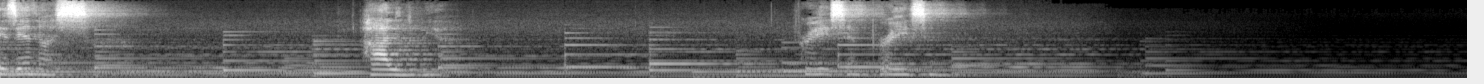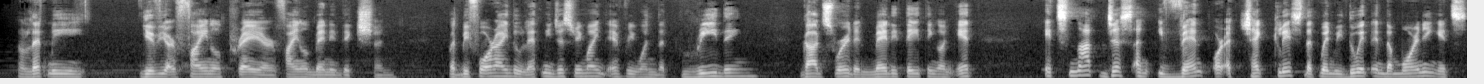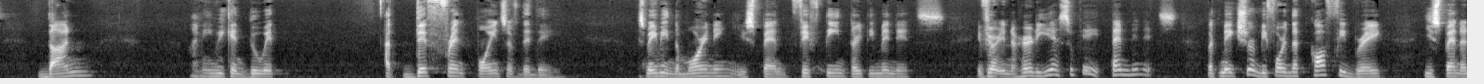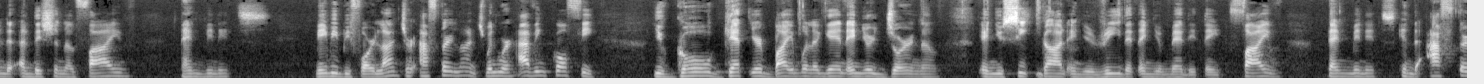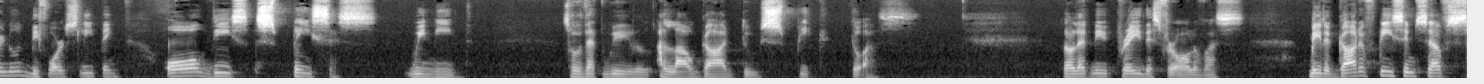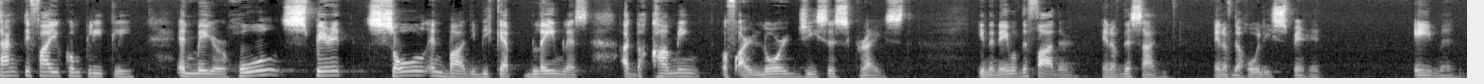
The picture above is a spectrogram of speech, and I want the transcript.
is in us. Hallelujah. Praise Him, praise Him. Let me give you our final prayer, final benediction. But before I do, let me just remind everyone that reading God's Word and meditating on it, it's not just an event or a checklist that when we do it in the morning, it's done. I mean, we can do it at different points of the day. Because maybe in the morning, you spend 15, 30 minutes. If you're in a hurry, yes, okay, 10 minutes. But make sure before that coffee break, you spend an additional five, ten minutes. Maybe before lunch or after lunch when we're having coffee. You go get your Bible again and your journal and you seek God and you read it and you meditate. Five, ten minutes in the afternoon before sleeping. All these spaces we need so that we'll allow God to speak to us. Now, let me pray this for all of us. May the God of peace himself sanctify you completely, and may your whole spirit, soul, and body be kept blameless at the coming of our Lord Jesus Christ. In the name of the Father, and of the Son, and of the Holy Spirit. Amen.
